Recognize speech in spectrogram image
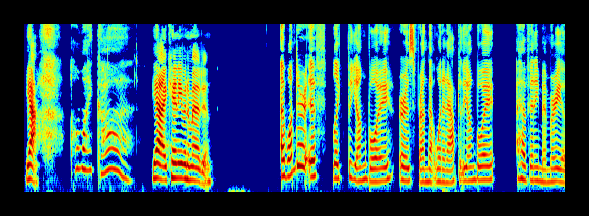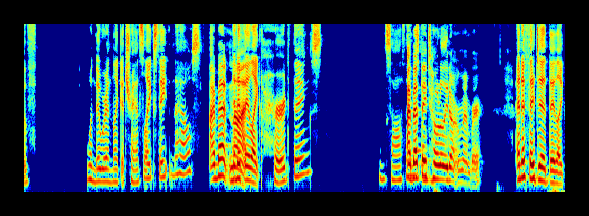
Yeah. Oh my god. Yeah, I can't even imagine. I wonder if, like, the young boy or his friend that went in after the young boy have any memory of when they were in, like, a trance like state in the house. I bet not. And if they, like, heard things and saw things. I bet they totally don't remember. And if they did, they, like,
